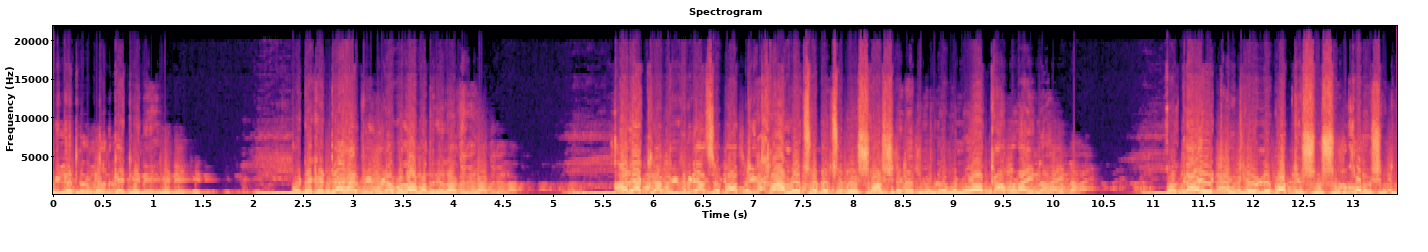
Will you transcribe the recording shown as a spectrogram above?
বিলেটের মতন কেটে নেয়। ওটাকে ডাহে পিঁপড়া বলে আমাদের এলাকা। আর একটা পিঁপড়ে আছে বাপজি, কালো ছোট ছোট সর্ষেটা পিঁপড়া বলে। কামড়াই না। ও গায়ে উঠে উঠলে বাপজি সুসুর করে শুধু।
